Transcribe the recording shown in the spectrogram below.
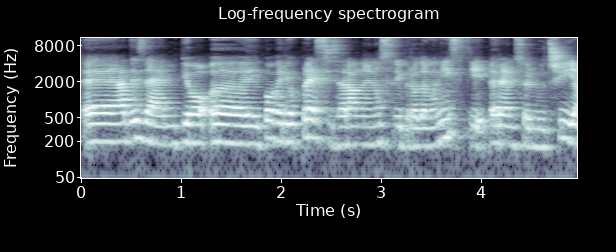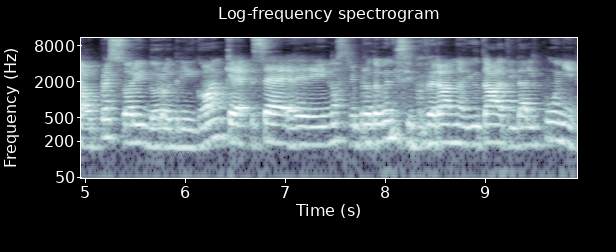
eh, ad esempio eh, i poveri oppressi saranno i nostri protagonisti Renzo e Lucia, oppressori Do Rodrigo, anche se eh, i nostri protagonisti verranno aiutati da, alcuni,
